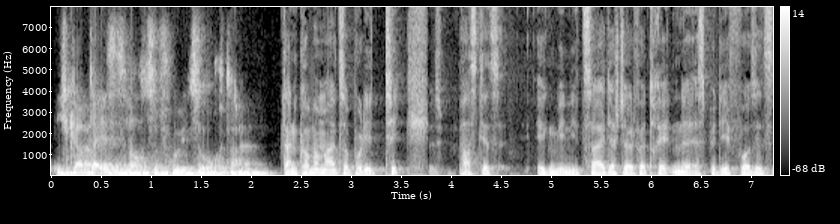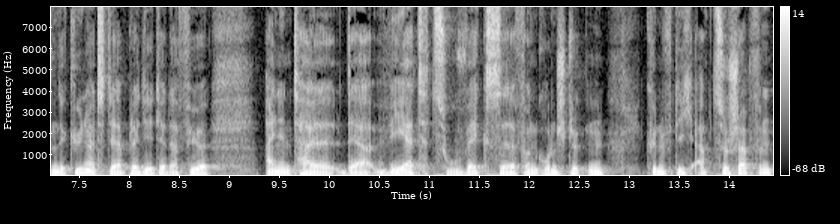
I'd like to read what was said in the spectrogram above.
ich glaube, da ist es noch zu früh zu urteilen. Dann kommen wir mal zur Politik. Es passt jetzt irgendwie in die Zeit. Der stellvertretende SPD-Vorsitzende Kühnert, der plädiert ja dafür, einen Teil der Wertzuwächse von Grundstücken künftig abzuschöpfen.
